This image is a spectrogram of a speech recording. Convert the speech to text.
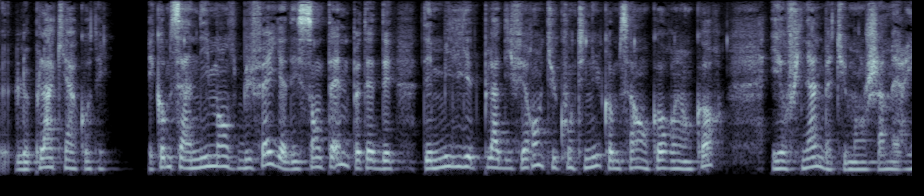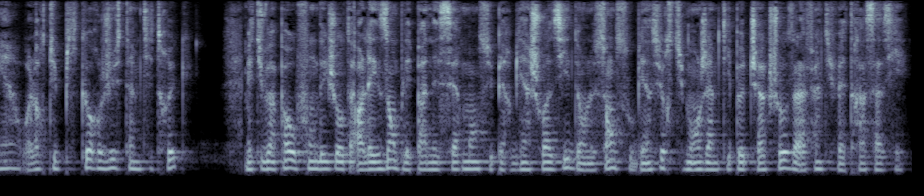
euh, le plat qui est à côté. Et comme c'est un immense buffet, il y a des centaines, peut-être des, des, milliers de plats différents, et tu continues comme ça encore et encore, et au final, bah, tu manges jamais rien, ou alors tu picores juste un petit truc, mais tu vas pas au fond des choses. Alors l'exemple est pas nécessairement super bien choisi dans le sens où bien sûr si tu manges un petit peu de chaque chose, à la fin tu vas être rassasié.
